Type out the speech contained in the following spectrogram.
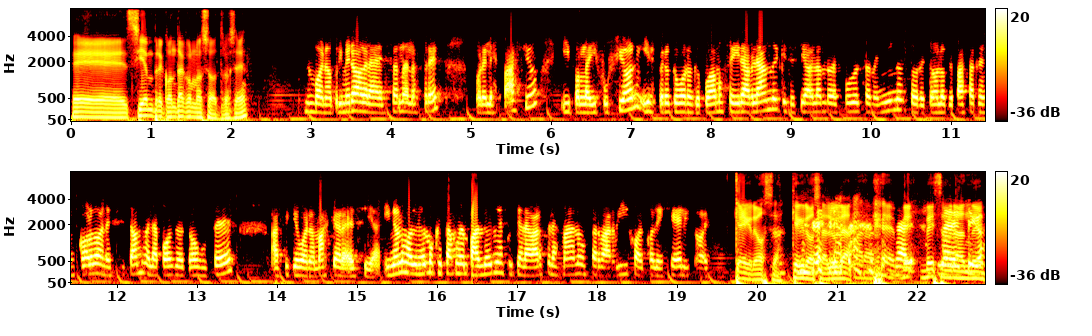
eh, siempre contá con nosotros. ¿eh? Bueno, primero agradecerle a los tres por el espacio y por la difusión y espero que bueno que podamos seguir hablando y que se siga hablando de fútbol femenino, sobre todo lo que pasa acá en Córdoba. Necesitamos el apoyo de todos ustedes. Así que bueno, más que agradecida. Y no nos olvidemos que estamos en pandemia, así que lavarse las manos, usar barbijo, alcohol en gel y todo eso. Qué grosa, qué grosa, Lula. Be beso dale, grande,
